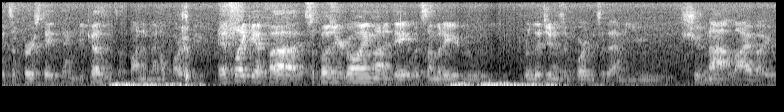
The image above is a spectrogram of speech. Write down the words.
It's a first date thing because it's a fundamental part of you. It's like if, uh, suppose you're going on a date with somebody who religion is important to them, you should not lie about your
